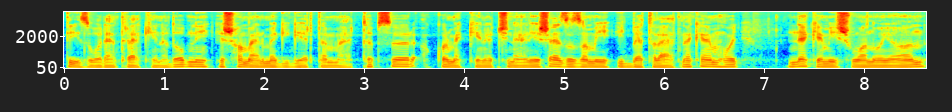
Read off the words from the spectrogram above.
10 órát rá kéne dobni, és ha már megígértem már többször, akkor meg kéne csinálni. És ez az, ami így betalált nekem, hogy nekem is van olyan,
